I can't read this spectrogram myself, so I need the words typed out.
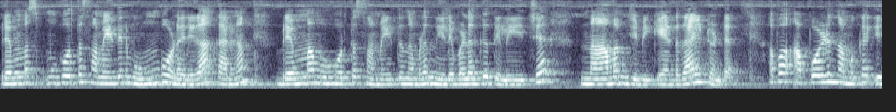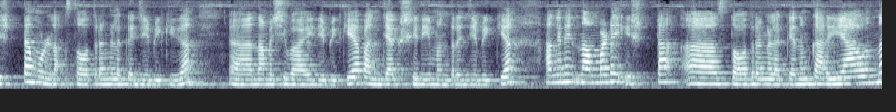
ബ്രഹ്മ മുഹൂർത്ത സമയത്തിന് മുമ്പ് ഉണരുക. കാരണം ബ്രഹ്മ മുഹൂർത്ത സമയത്ത് നമ്മൾ നിലവിളക്ക് തെളിയിച്ച് നാമം ജപിക്കേണ്ടതായിട്ടുണ്ട്. അപ്പോൾ അപ്പോഴും നമുക്ക് ഇഷ്ടമുള്ള സ്തോത്രങ്ങളൊക്കെ ജപിക്കുക. നമശിവായ ജപിക്കുക പഞ്ചാക്ഷരി മന്ത്രം ജപിക്കുക. അങ്ങനെ നമ്മുടെ ഇഷ്ട സ്തോത്രങ്ങളൊക്കെ നമുക്കറിയാവുന്ന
